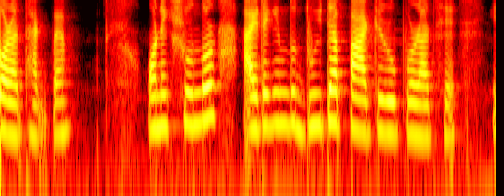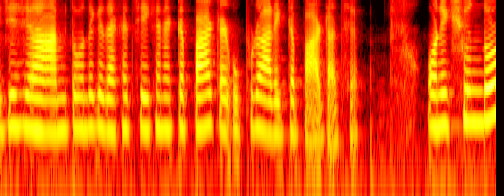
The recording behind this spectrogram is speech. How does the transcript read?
করা থাকবে। অনেক সুন্দর। আর এটা কিন্তু দুইটা পার্টের উপর আছে। এই যে আমি তোমাদেরকে দেখাচ্ছি এখানে একটা পার্ট আর উপরে আরেকটা পার্ট আছে। অনেক সুন্দর।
